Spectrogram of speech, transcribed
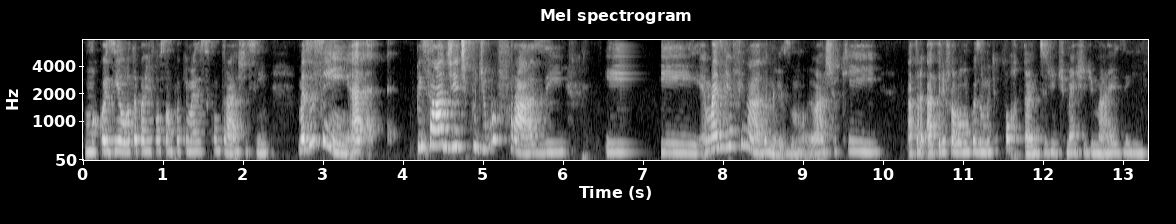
uma coisinha ou outra para reforçar um pouquinho mais esse contraste, assim. Mas assim, é, é, pinceladinha tipo de uma frase e, e, é mais refinada mesmo. Eu acho que a, a Tri falou uma coisa muito importante, a gente mexe demais e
